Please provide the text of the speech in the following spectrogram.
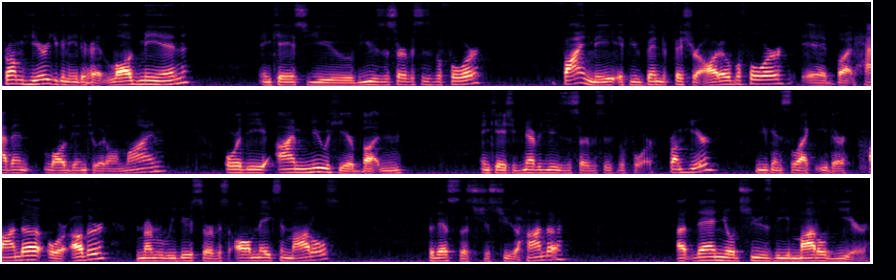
From here you can either hit Log Me In in case you've used the services before find me if you've been to Fisher Auto before eh, but haven't logged into it online, or the I'm new here button in case you've never used the services before. From here, you can select either Honda or other. Remember, we do service all makes and models. For this, let's just choose a Honda. Uh, then you'll choose the model year.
